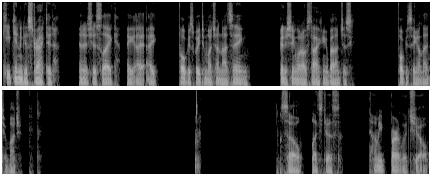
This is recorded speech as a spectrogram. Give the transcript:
Keep getting distracted, and it's just like I I, I focus way too much on not saying, finishing what I was talking about, and just focusing on that too much. So let's just Tommy Bartlett show.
